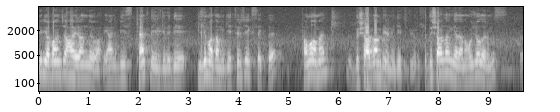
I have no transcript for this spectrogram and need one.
bir yabancı hayranlığı var. Yani biz kentle ilgili bir bilim adamı getireceksek de tamamen dışarıdan birini getiriyoruz. Dışarıdan gelen hocalarımız, e,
